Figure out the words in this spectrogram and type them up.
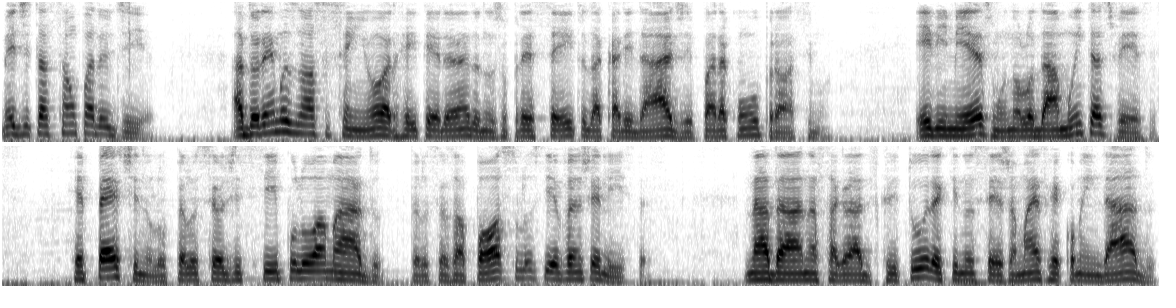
Meditação para o dia. Adoremos nosso Senhor reiterando-nos o preceito da caridade para com o próximo. Ele mesmo nos dá muitas vezes. Repete-no pelo seu discípulo amado, pelos seus apóstolos e evangelistas. Nada há na Sagrada Escritura que nos seja mais recomendado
